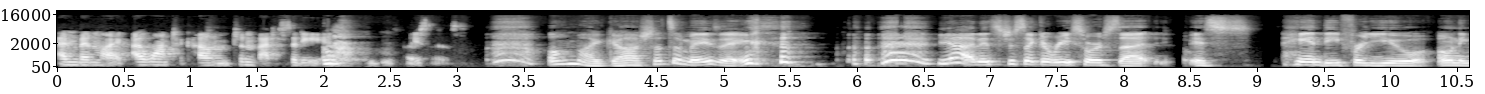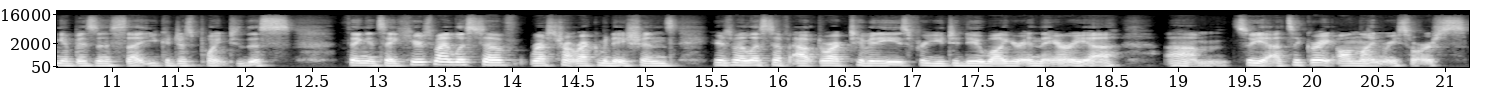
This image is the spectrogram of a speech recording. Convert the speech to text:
and been like i want to come to nevada city and these places oh my gosh that's amazing yeah, and it's just like a resource that is handy for you owning a business that you can just point to this thing and say, here's my list of restaurant recommendations. Here's my list of outdoor activities for you to do while you're in the area. Um, so yeah, it's a great online resource.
